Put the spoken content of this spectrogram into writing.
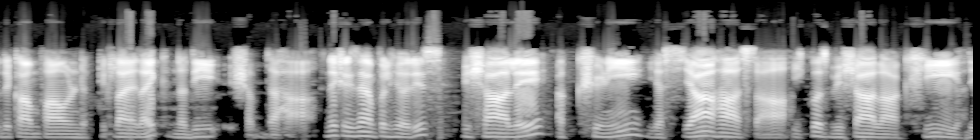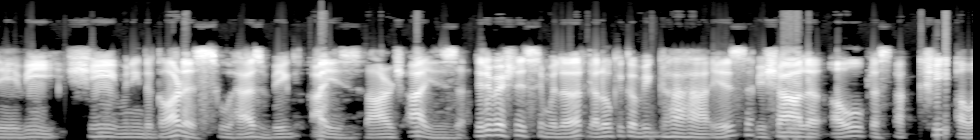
to the compound, decline like Nadi Shabdaha. Next example here is विशाले अक्षिणी यस्याहासा देवी she meaning the goddess who has big eyes large eyes derivation is similar अलौकिक विग्रह इज़ विशाल औ प्लस अक्षी औ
